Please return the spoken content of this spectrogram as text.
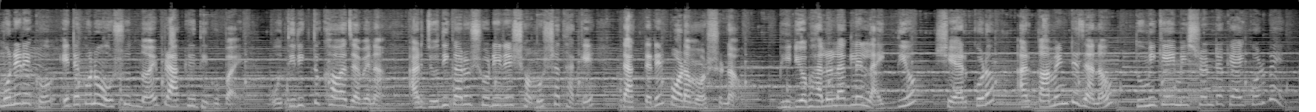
মনে রেখো, এটা কোনো ওষুধ নয়, প্রাকৃতিক উপায়। অতিরিক্ত খাওয়া যাবে না। আর যদি কারও শরীরের সমস্যা থাকে, ডাক্তারের পরামর্শ নাও। ভিডিও ভালো লাগলে লাইক দিও, শেয়ার করো, আর কমেন্টে জানাও, তুমি কি এই মিশ্রণটা ট্রাই করবে?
